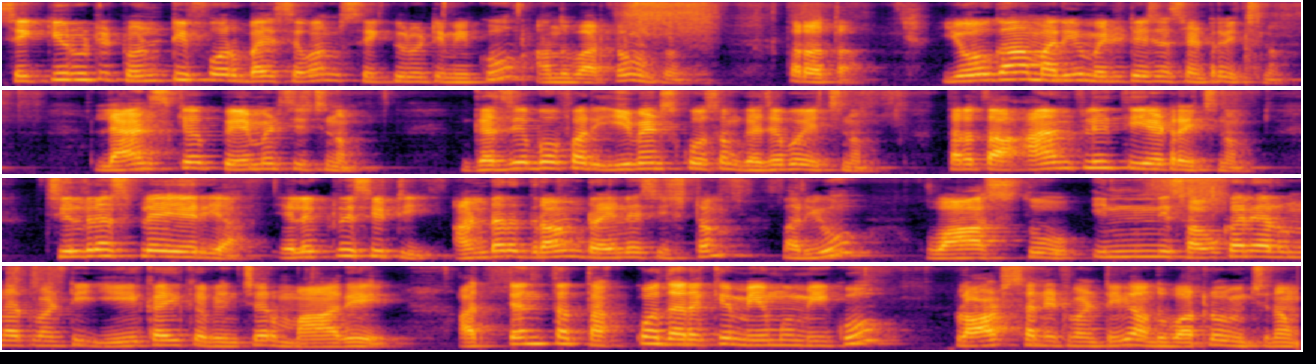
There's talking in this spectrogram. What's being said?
Security twenty four by seven security మీకు అందుబాటులో ఉంటుంది. తర్వాత యోగా మరియు మెడిటేషన్ సెంటర్ ఇచ్చినాం. ల్యాండ్స్కేప్ పేమెంట్స్ ఇచ్చినాం. గజెబో ఫర్ ఈవెంట్స్ కోసం గజెబో ఇచ్చినాం. తర్వాత ఆంఫ్లీ థియేటర్ ఇచ్చినాం. Children's play area electricity underground drainage system మరియు వాస్తు. ఇన్ని సౌకర్యాలు ఉన్నటువంటి ఏకైక వెంచర్ మాదే. అత్యంత తక్కువ ధరకే మేము మీకు ప్లాట్స్ అనేటువంటివి అందుబాటులో ఉంచినాం.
